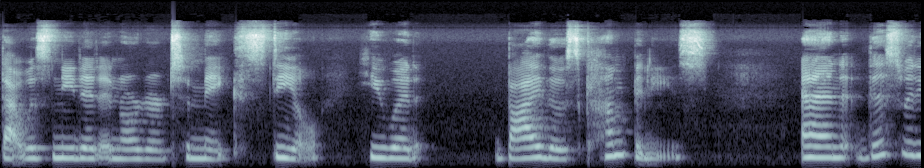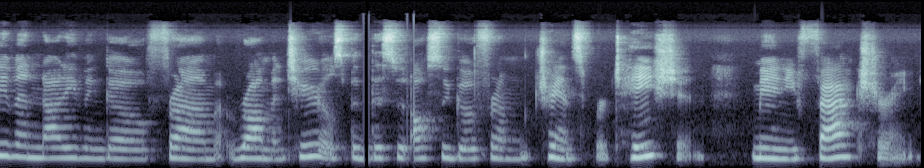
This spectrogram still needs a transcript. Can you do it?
that was needed in order to make steel. He would buy those companies and this would even not even go from raw materials, but this would also go from transportation, manufacturing,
